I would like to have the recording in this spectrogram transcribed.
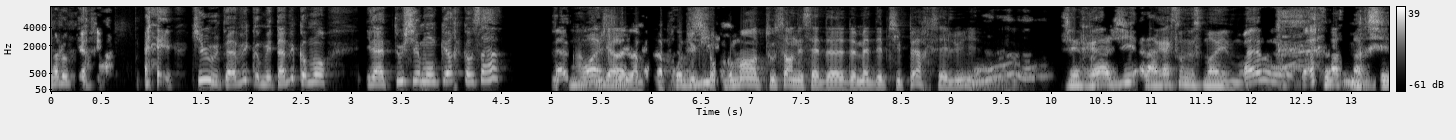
mal au cœur. Hey, Q, t'as vu, t'as vu comment il a touché mon cœur comme ça? Ah, moi, la, production augmente, tout ça, on essaie de, mettre des petits perks, c'est lui. J'ai réagi à la réaction de Smile, moi. Ouais, ouais. merci,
